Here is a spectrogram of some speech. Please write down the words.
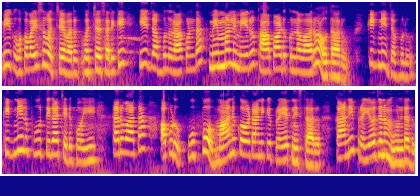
మీకు ఒక వయసు వచ్చే వర వచ్చేసరికి ఈ జబ్బులు రాకుండా మిమ్మల్ని మీరు కాపాడుకున్నవారు అవుతారు. కిడ్నీ జబ్బులు. కిడ్నీలు పూర్తిగా చెడిపోయి తరువాత అప్పుడు ఉప్పు మానుకోవటానికి ప్రయత్నిస్తారు. కానీ ప్రయోజనం ఉండదు.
